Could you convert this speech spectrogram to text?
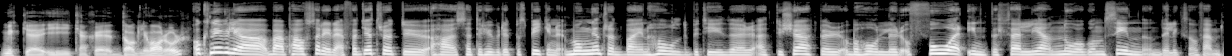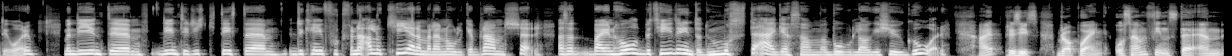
mycket i kanske dagligvaror. Och nu vill jag bara pausa dig där, för att jag tror att du har sätter huvudet på spiken nu. Många tror att buy and hold betyder att du köper och behåller och får inte sälja någonsin under liksom 50 år. Men det är ju inte, det är inte riktigt... Eh, du kan ju fortfarande allokera mellan olika branscher. Alltså att buy and hold betyder inte att du måste äga samma bolag i 20 år. Nej, precis. Bra poäng. Och sen finns det en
